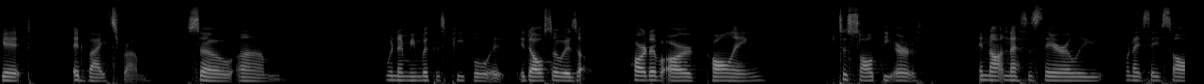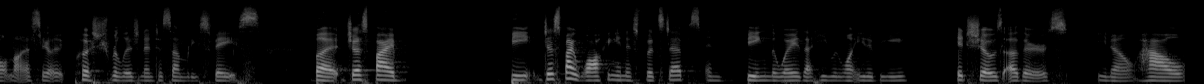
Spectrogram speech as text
get advice from. So, um, when I mean with this people, it, it also is part of our calling to salt the earth and not necessarily, when I say salt, not necessarily like push religion into somebody's face, but just by be just by walking in his footsteps and being the way that he would want you to be, it shows others, you know, how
